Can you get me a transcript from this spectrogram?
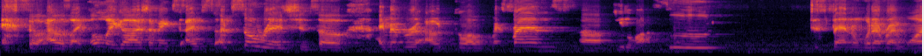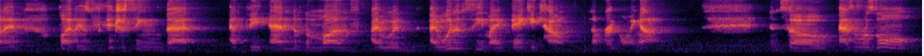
And so I was like oh my gosh I make I'm, I'm so rich. And so I remember I would go out with my friends um, eat a lot of food to spend on whatever I wanted. But it's interesting that at the end of the month I would I wouldn't see my bank account number going up. And so as a result,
